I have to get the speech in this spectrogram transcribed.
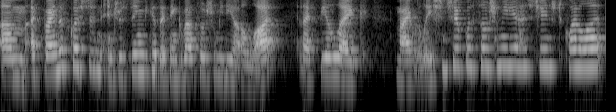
Um, I find this question interesting because I think about social media a lot and I feel like my relationship with social media has changed quite a lot.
